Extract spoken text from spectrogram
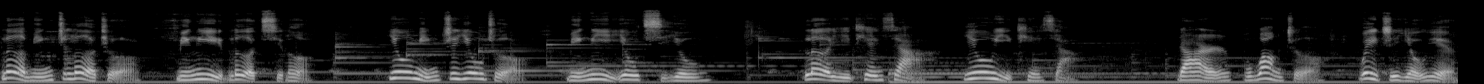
乐民之乐者，民亦乐其乐；忧民之忧者，民亦忧其忧。乐以天下，忧以天下。然而不忘者，谓之有也。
